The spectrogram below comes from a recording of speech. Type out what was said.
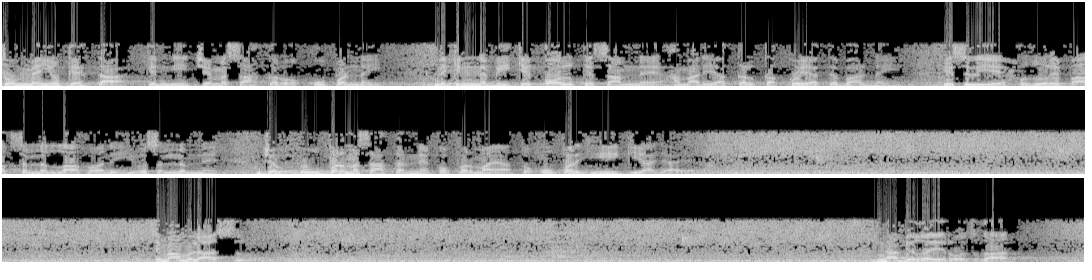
تو میں یوں کہتا کہ نیچے مساح کرو، اوپر نہیں۔ لیکن نبی کے قول کے سامنے ہماری عقل کا کوئی اعتبار نہیں۔ اس لیے حضور پاک صلی اللہ علیہ وسلم نے جب اوپر مساح کرنے کو فرمایا تو اوپر ہی کیا جائے۔ گا امام العصر نابغ روزگار،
